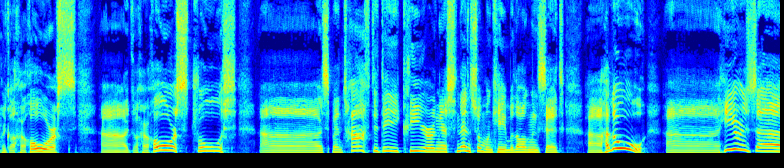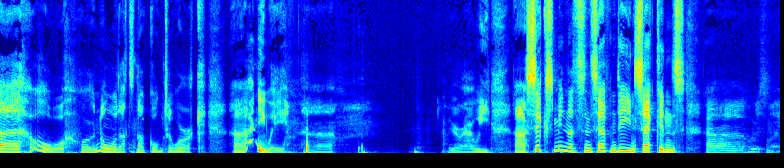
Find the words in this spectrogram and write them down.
I got her horse. Uh, I got her horse throat. Uh, I spent half the day clearing it, and then someone came along and said, uh, "Hello, uh, here's uh, oh no, that's not going to work." Uh, anyway, where are we? Six minutes and seventeen seconds. Where's my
